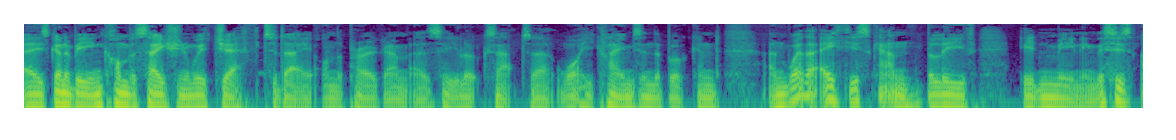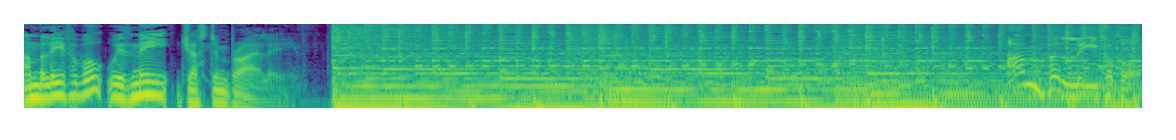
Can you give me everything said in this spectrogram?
uh, is going to be in conversation with Geoff today on the programme as he looks at uh, what he claims in the book and, and whether atheists can believe in meaning. This is Unbelievable with me, Justin Brierley. Unbelievable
